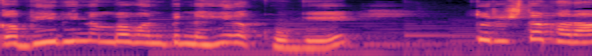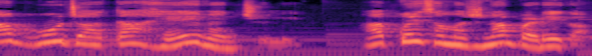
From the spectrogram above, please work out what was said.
कभी भी नंबर वन पे नहीं रखोगे तो रिश्ता खराब हो जाता है इवेंचुअली आपको ये समझना पड़ेगा।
